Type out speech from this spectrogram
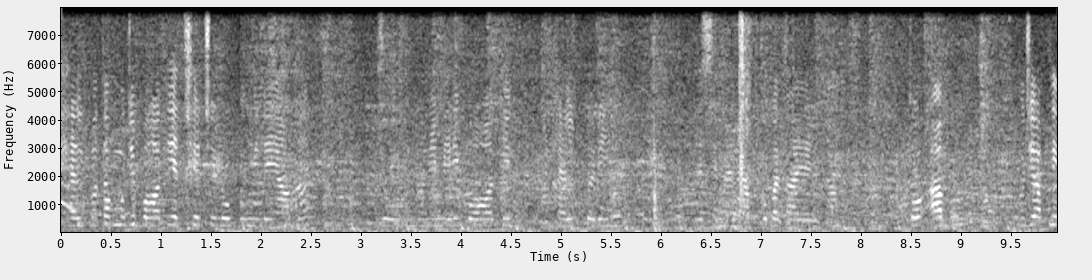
हेल्प मतलब मुझे बहुत ही अच्छे अच्छे लोग मिले यहाँ पर, जो उन्होंने मेरी बहुत ही हेल्प करी, जैसे मैंने आपको बताया था। तो अब मुझे अपनी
